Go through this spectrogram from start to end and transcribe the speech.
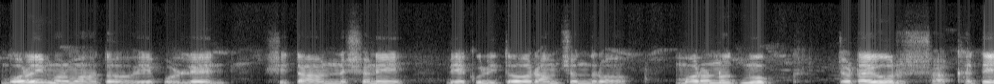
বড়ই মর্মাহত হয়ে পড়লেন। সীতা অন্বেষণে বেকুলিত রামচন্দ্র মরণোন্মুখ জটায়ুর সাক্ষাতে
